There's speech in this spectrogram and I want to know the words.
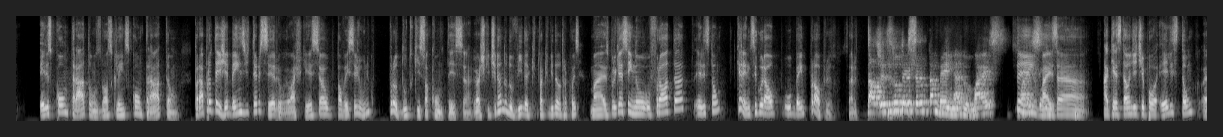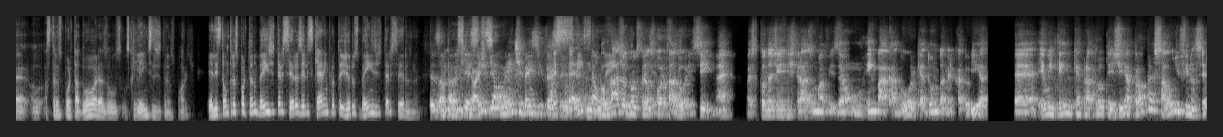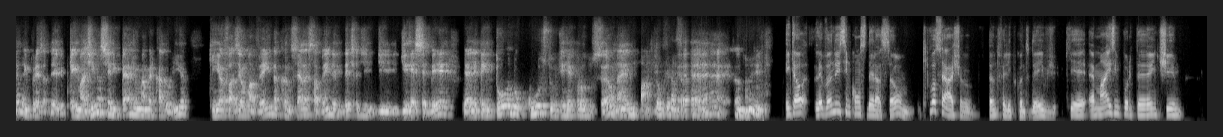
eles contratam, os nossos clientes contratam para proteger bens de terceiro. Eu acho que esse é o, talvez seja o único produto que isso aconteça. Eu acho que tirando do vida, que só que vida é outra coisa, mas porque assim, no o frota, eles estão querendo segurar o, o, bem próprio, certo? Às vezes do terceiro também, né, do mais Sim, mas, mas a, a questão de, tipo, eles estão, é, as transportadoras, os, os clientes de transporte, eles estão transportando bens de terceiros e eles querem proteger os bens de terceiros, né? Exatamente. Então, assim, Essencialmente que... bens de terceiros. Essencialmente. No caso dos transportadores, sim, né? Mas quando a gente traz uma visão embarcador, que é dono da mercadoria, é, eu entendo que é para proteger a própria saúde financeira da empresa dele. Porque imagina se ele perde uma mercadoria que ia fazer uma venda, cancela essa venda, ele deixa de, de, de receber, e aí ele tem todo o custo de reprodução, né? Impacto financeiro. É, exatamente. Então, levando isso em consideração, o que você acha, tanto Felipe quanto David, que é mais importante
